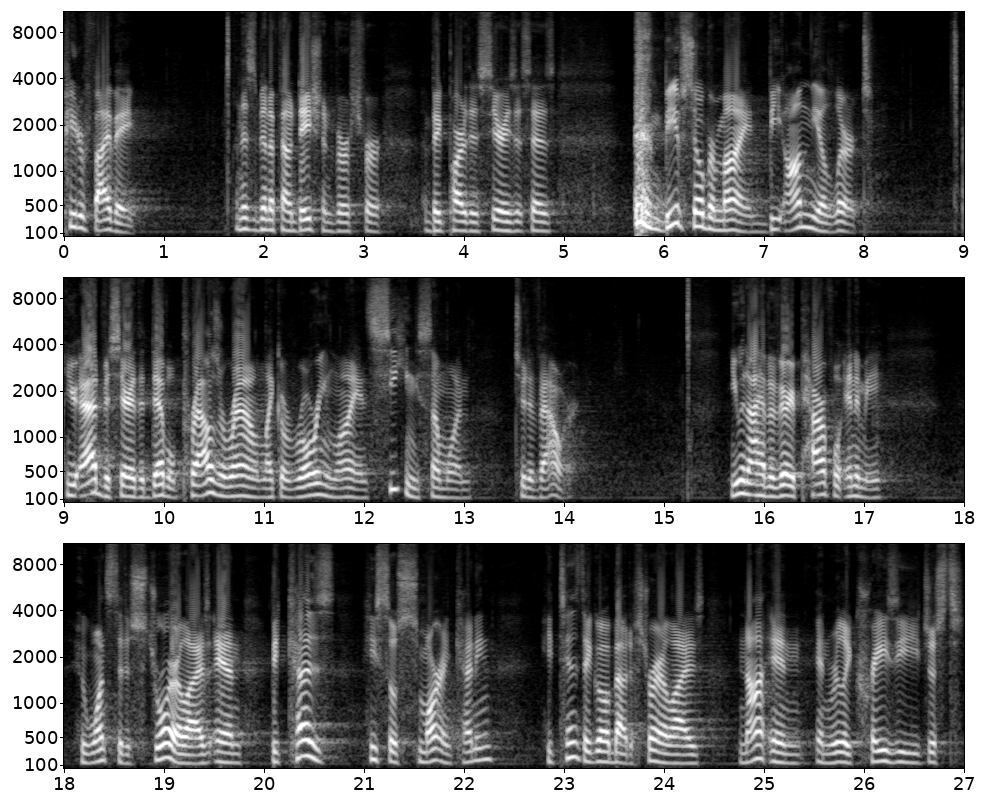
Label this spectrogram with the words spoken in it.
Peter 5 8. And this has been a foundation verse for a big part of this series. It says, Be of sober mind, be on the alert. Your adversary, the devil, prowls around like a roaring lion seeking someone to devour. You and I have a very powerful enemy who wants to destroy our lives, and because he's so smart and cunning, he tends to go about destroying our lives not in, in really crazy, just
